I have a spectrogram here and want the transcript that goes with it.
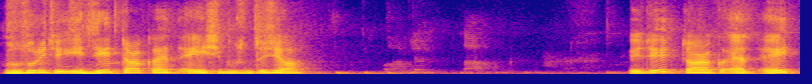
무슨 소리지? Is it dark at 8이 무슨 뜻이야? Is it dark at 8?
